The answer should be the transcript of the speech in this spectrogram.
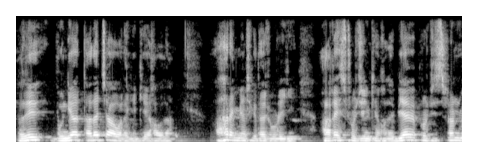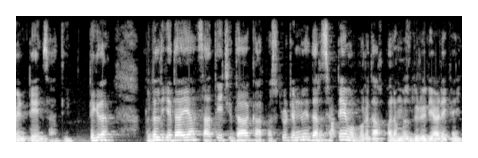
نو دې بنیاد تاده چا ولګي کې خو دا په هره میاشت کې دا جوړیږي هغه استروجن کې خدای بیا پروجسترون مینټین ساتي ټیک ده نو دلته کې دا یاد ساتي چې دا کارپسلوټیم نه در سټیم پورې د خپل مزدوري دی اړې کوي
